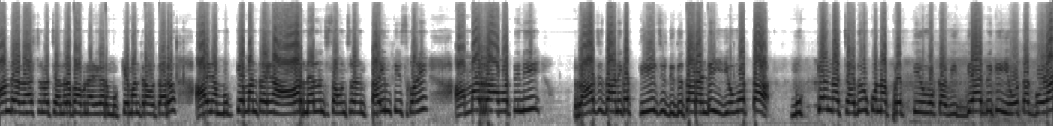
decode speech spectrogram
ఆంధ్ర రాష్ట్రంలో చంద్రబాబు నాయుడు గారు ముఖ్యమంత్రి అవుతారు. ఆయన ముఖ్యమంత్రి అయిన ఆరు నెలల నుంచి సంవత్సరం టైం తీసుకొని అమరావతిని రాజధానిగా తీర్చిదిద్దుతారండి. యువత ముఖ్యంగా చదువుకున్న ప్రతి ఒక్క విద్యార్థికి యువతకు కూడా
